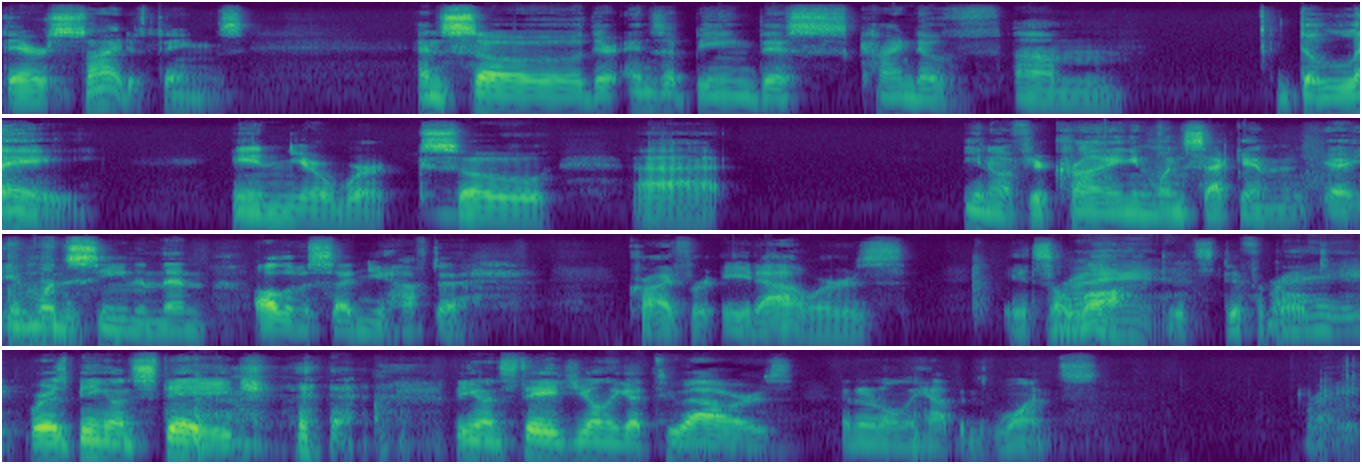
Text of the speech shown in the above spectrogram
their side of things. And so there ends up being this kind of um, delay in your work. So, uh, you know, if you're crying in one second, uh, in one scene, and then all of a sudden you have to cry for eight hours, it's a Right. lot. It's difficult. right. Whereas being on stage, being on stage, you only got two hours, and it only happens once. Right.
